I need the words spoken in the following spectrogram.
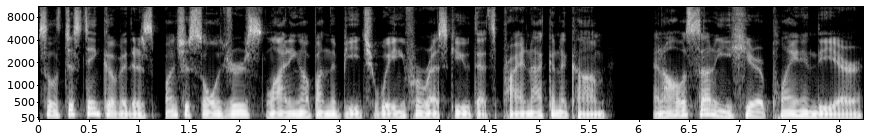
So just think of it. There's a bunch of soldiers lining up on the beach waiting for rescue that's probably not gonna come. And all of a sudden you hear a plane in the air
